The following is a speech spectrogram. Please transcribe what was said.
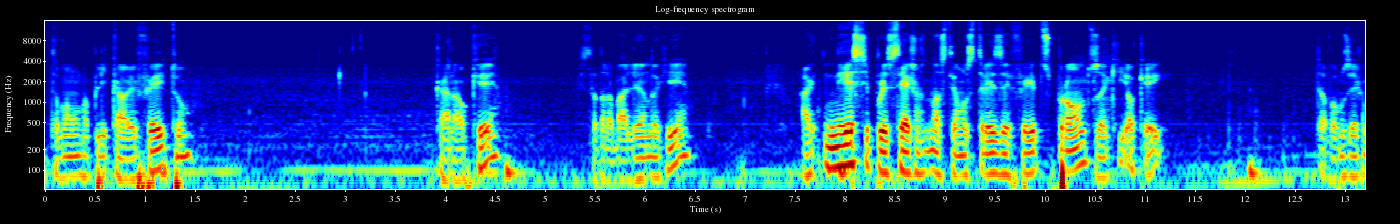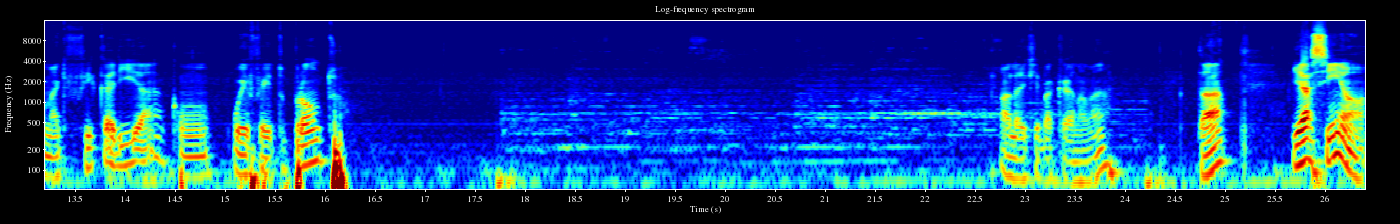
Então vamos aplicar o efeito. Karaokê está trabalhando aqui. Nesse preset nós temos três efeitos prontos aqui, ok? Então vamos ver como é que ficaria com o efeito pronto. Olha aí que bacana, né? Tá? E assim, ó,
